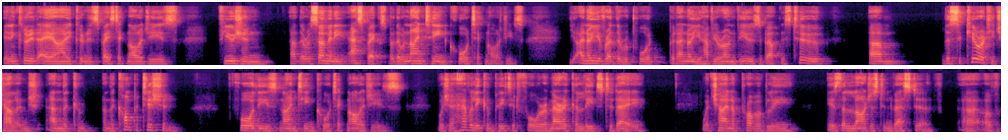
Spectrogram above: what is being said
It included AI, included space technologies, fusion. Uh, there are so many aspects, but there were 19 core technologies. I know you've read the report, but I know you have your own views about this too. Um, the security challenge and the and the competition for these 19 core technologies which are heavily competed for, where America leads today, where China probably is the largest investor uh, of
